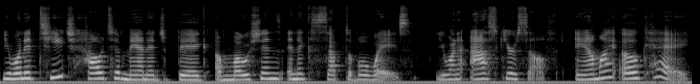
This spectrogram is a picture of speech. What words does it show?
You want to teach how to manage big emotions in acceptable ways. You want to ask yourself, Am I okay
